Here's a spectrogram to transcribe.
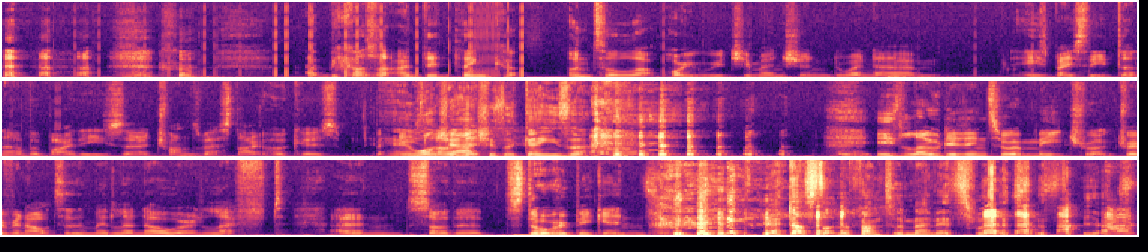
because I did think until that point which you mentioned when um, he's basically done over by these uh, transvestite hookers. Hey, He's watch loaded- out, she's a geezer. he's loaded into a meat truck, driven out to the middle of nowhere, and left. And so the story begins. yeah, that's like the Phantom Menace for this. yes.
